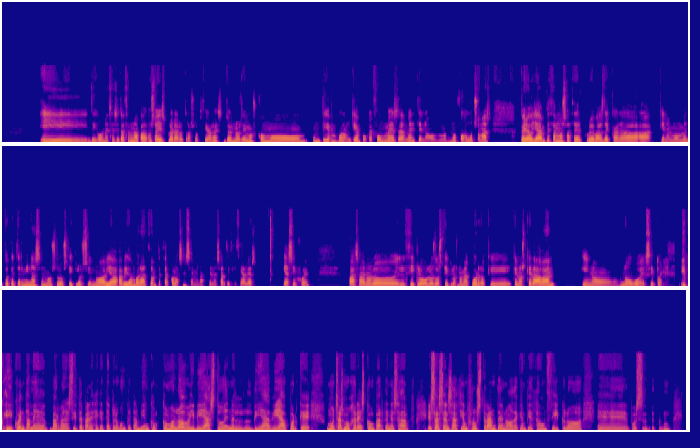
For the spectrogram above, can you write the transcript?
y digo, necesito hacer una pausa y explorar otras opciones. Entonces nos dimos como un tiempo, bueno, un tiempo que fue un mes realmente, no, no fue mucho más, pero ya empezamos a hacer pruebas de cara a que en el momento que terminásemos los ciclos, si no había habido embarazo, empezar con las inseminaciones artificiales. Y así fue. Pasaron el ciclo o los dos ciclos, no me acuerdo, que, que nos quedaban y no, no hubo éxito. Y, cuéntame, Bárbara, si te parece que te pregunte también cómo, lo vivías tú en el día a día, porque muchas mujeres comparten esa, esa sensación frustrante, ¿no? De que empieza un ciclo, eh, pues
